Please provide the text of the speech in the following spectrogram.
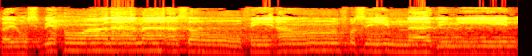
فيصبحوا على ما أسروا في أنفسهم نادمين.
